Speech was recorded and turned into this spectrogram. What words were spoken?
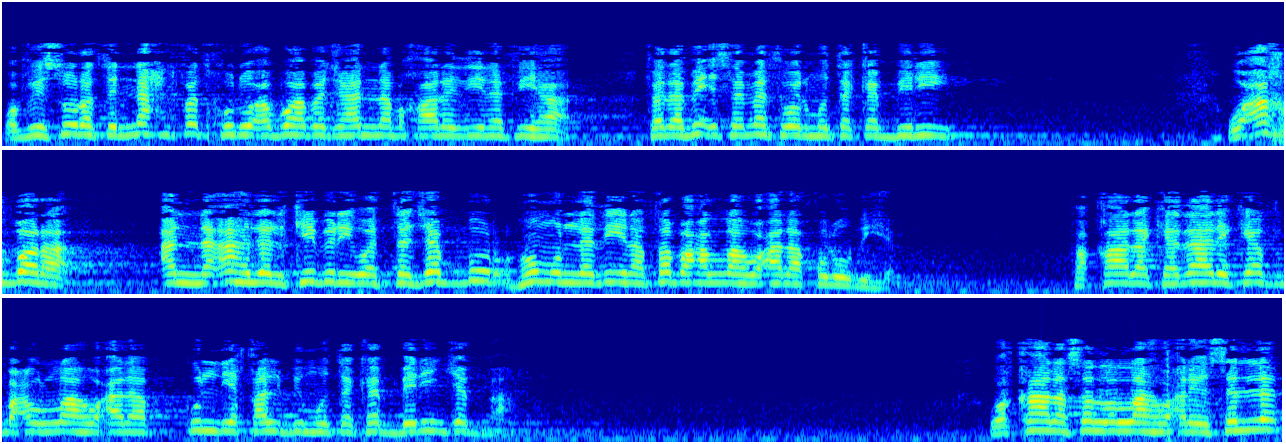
وفي سورة النحل فادخلوا أبواب جهنم خالدين فيها فلبئس مثوى المتكبرين. وأخبر أن أهل الكبر والتجبر هم الذين طبع الله على قلوبهم. فقال كذلك يطبع الله على كل قلب متكبر جبار. وقال صلى الله عليه وسلم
